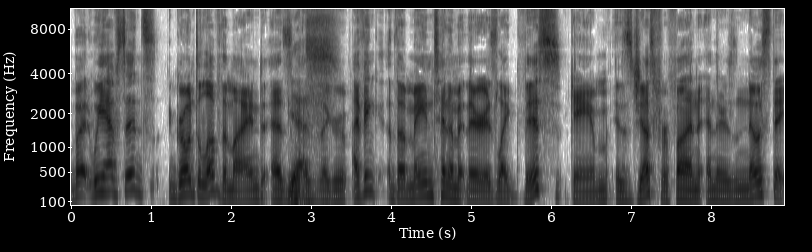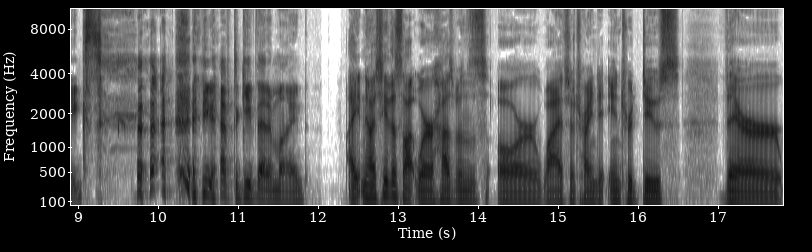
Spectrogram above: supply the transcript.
But we have since grown to love the mind as, Yes. as a group. I think the main tenement there is like this game is just for fun and there's no stakes. and you have to keep that in mind. I know I see this a lot where husbands or wives are trying to introduce their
